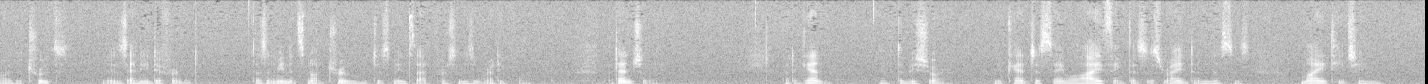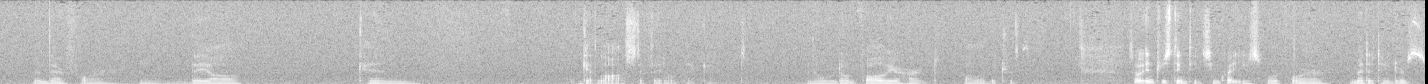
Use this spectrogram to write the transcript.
or the truth is any different. Doesn't mean it's not true, it just means that person isn't ready for it. Potentially. But again, you have to be sure. You can't just say, well, I think this is right, and this is my teaching, and therefore you know, they all can get lost if they don't like it. No, don't follow your heart, follow the truth. So interesting teaching, quite useful for meditators.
